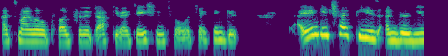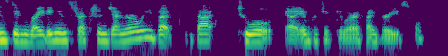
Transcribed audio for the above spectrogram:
that's my little plug for the documentation tool, which I think is, I think H5P is underused in writing instruction generally, but that tool uh, in particular I find very useful.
